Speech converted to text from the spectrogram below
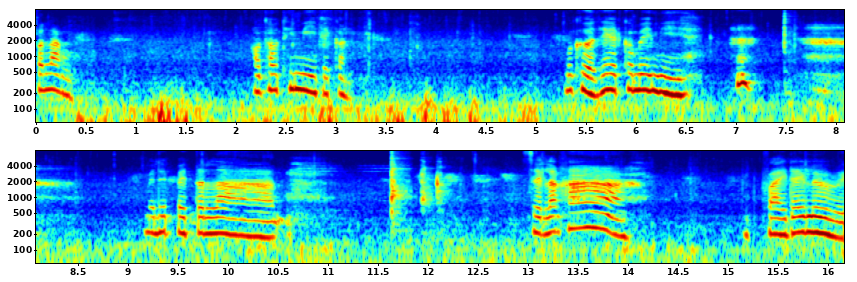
ฝรั่ง เอาเท่าที่มีไปก่อน มะเขือเทศก็ไม่มี ไม่ได้ไปตลาด เสร็จแล้วค่ะ ปิดไฟได้เลย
